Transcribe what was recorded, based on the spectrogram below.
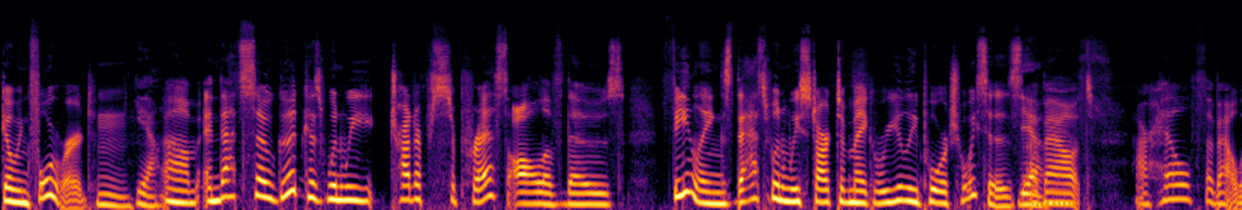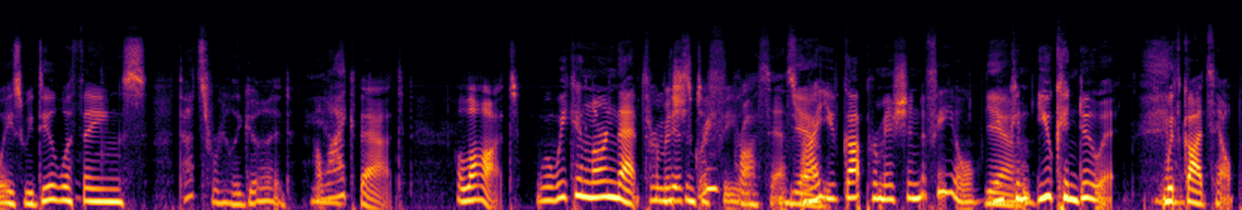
going forward. Hmm. Yeah. Um, and that's so good because when we try to suppress all of those feelings, that's when we start to make really poor choices Yeah. about our health, about ways we deal with things. That's really good. I like that a lot. Well, we can learn that through Permission this to grief feel. process, Yeah. right? You've got permission to feel. Yeah. You can you can do it with God's help.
